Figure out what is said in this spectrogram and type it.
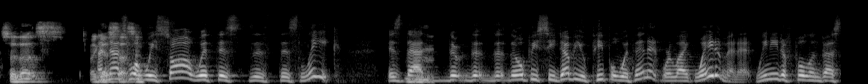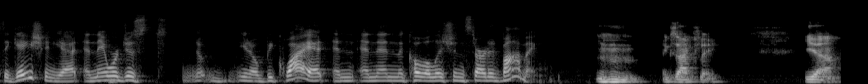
So that's, I and that's, that's what a- we saw with this this, this leak. Is that mm-hmm. the, the, the OPCW people within it were like, wait a minute, we need a full investigation yet, and they were just, you know, be quiet, and and then the coalition started bombing. Mm-hmm. Exactly. Yeah.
